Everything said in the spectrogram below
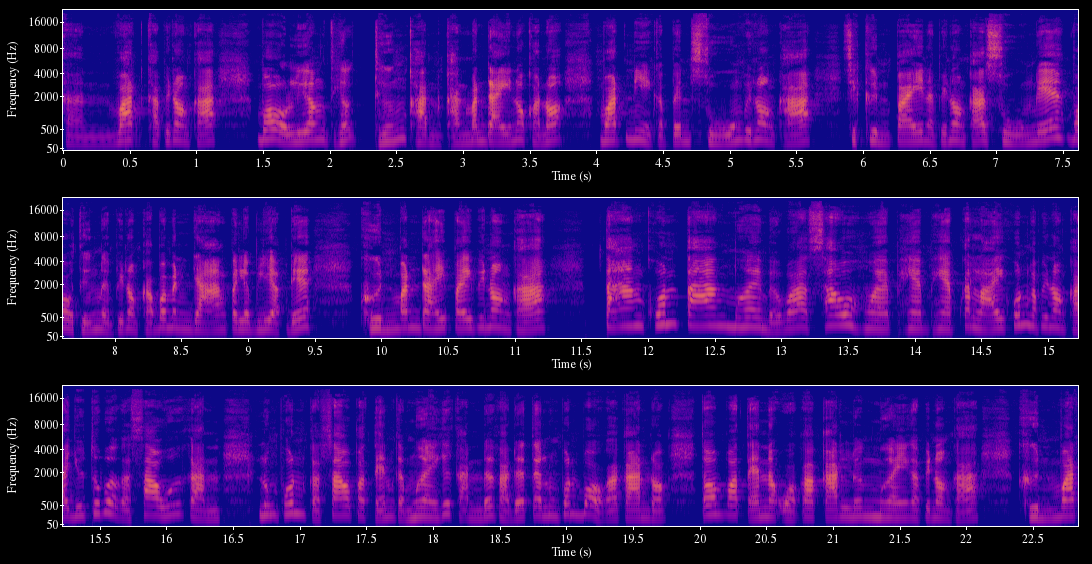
อันวัดค่ะพี่น้องคะบ่เรื่องถึงขันขันบันไดเนาะค่ะเนาะวัดนี่ก็เป็นสูงพี่น้องคะสิขึ้นไปนะพี่น้องคะสูงเด้บ่ถึงเนี่ยพี่น้องคะว่ามันยางไปเรียบๆเด้ขึ้นบันไดไปพี่น้องคะต่างคนต่างเมื่อยแบบว่าเศร้าหอยแผบกันหลายคนค่ะพี่น้องค่ะยูทูบเบอร์ก็เศร้าคือกัน ลุงพลก็เศร้าป้าแตนก็เมื่อยคือกันเด้อค่ะเด้อแต่ลุงพลบอกอาการดอกตอนป้าแตนน่ะออกอาการเรื่องเมื่อยค่ะพี่น้องค่ะขึ้นวัด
